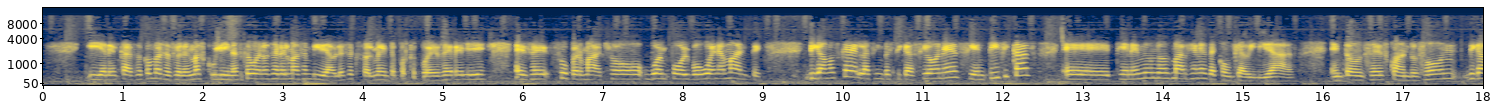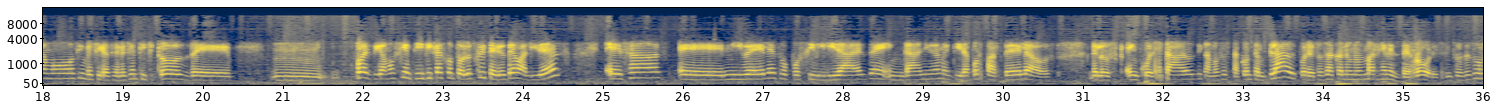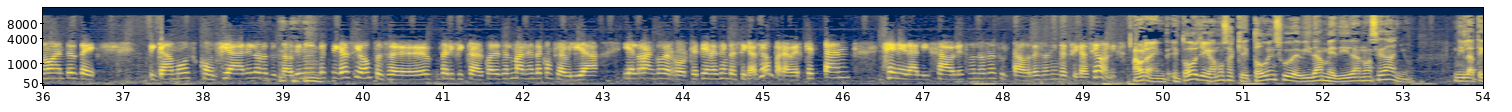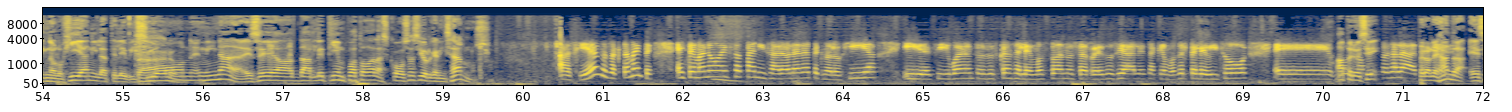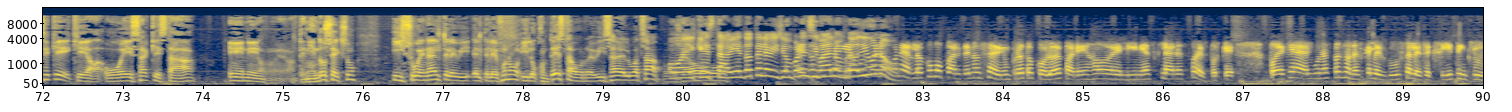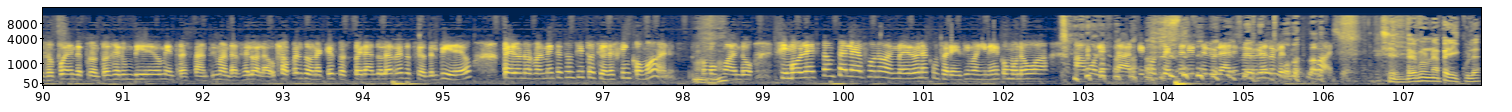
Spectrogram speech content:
Y en el caso de conversaciones masculinas, qué bueno ser el más envidiable sexualmente porque puede ser el ese super macho, buen polvo, buen amante. Digamos que las investigaciones científicas eh, tienen unos márgenes de confiabilidad. Entonces, cuando son, digamos, investigaciones científicas de, mm, pues, digamos, científicas con todos los criterios de validez, esas eh, niveles o posibilidades de engaño y de mentira por parte de los de los encuestados, digamos, está contemplado y por eso sacan unos márgenes de errores. Entonces uno antes de, digamos, confiar en los resultados de una investigación, pues se debe verificar cuál es el margen de confiabilidad y el rango de error que tiene esa investigación para ver qué tan generalizables son los resultados de esas investigaciones. Ahora, en, en todo llegamos a que todo en su debida medida no hace daño. Ni la tecnología, ni la televisión, ni nada. Es eh, darle tiempo a todas las cosas y organizarnos. Así es, exactamente. El tema no es satanizar ahora la tecnología y decir, bueno, entonces cancelemos todas nuestras redes sociales, saquemos el televisor. Eh, Ah, pero ese, pues, pero Alejandra, ese que, que o esa que está en, eh, teniendo sexo y suena el, televi- el teléfono y lo contesta o revisa el WhatsApp. O sea, el que o- está viendo televisión por Eso encima sí del hombro de bueno uno. ponerlo como parte, no sé, de un protocolo de pareja o de líneas claras, pues, porque puede que hay algunas personas que les gusta, les excite, incluso pueden de pronto hacer un video mientras tanto y mandárselo a la otra persona que está esperando la recepción del video, pero normalmente son situaciones que incomodan. Como cuando, si molesta un teléfono en medio de una conferencia, imagínese cómo uno va a molestar que contesten el celular en medio de una relación. Sí, en una película.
